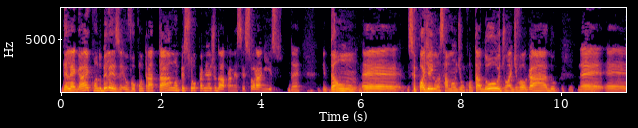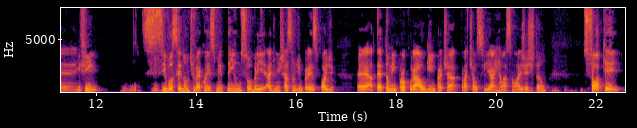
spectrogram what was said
Delegar é quando, beleza, eu vou contratar uma pessoa para me ajudar, para me assessorar nisso, né? Então, é, você pode aí lançar a mão de um contador, de um advogado, né? É, enfim, se você não tiver conhecimento nenhum sobre administração de empresas, pode é, até também procurar alguém para te, te auxiliar em relação à gestão. Só que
